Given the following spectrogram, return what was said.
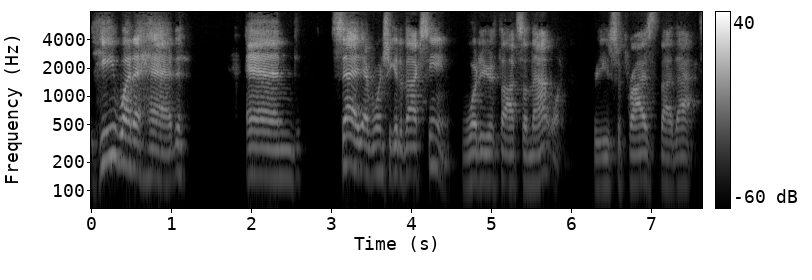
he went ahead and said everyone should get a vaccine. What are your thoughts on that one? Were you surprised by that?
